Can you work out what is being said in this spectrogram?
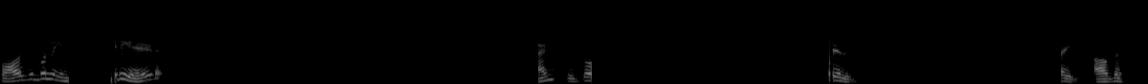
possible in period and 2000 till August,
